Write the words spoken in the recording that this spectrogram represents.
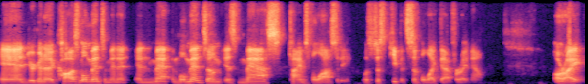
and you're going to cause momentum in it. And ma- momentum is mass times velocity. Let's just keep it simple like that for right now. All right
